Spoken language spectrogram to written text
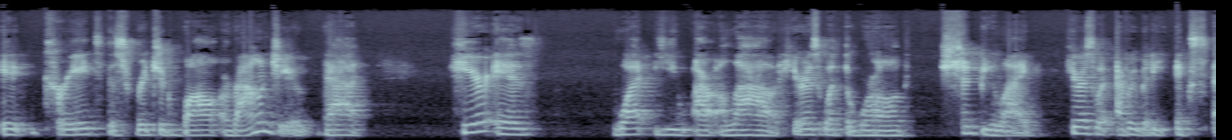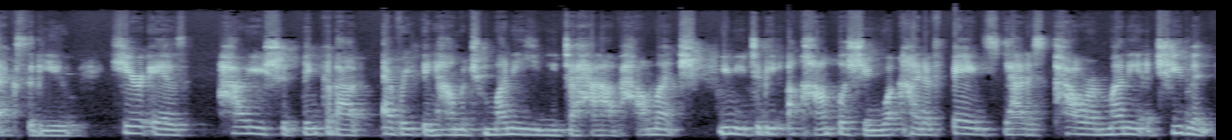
it creates this rigid wall around you that here is what you are allowed. Here's what the world should be like. Here's what everybody expects of you. Here is how you should think about everything, how much money you need to have, how much you need to be accomplishing, what kind of fame, status, power, money, achievement,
